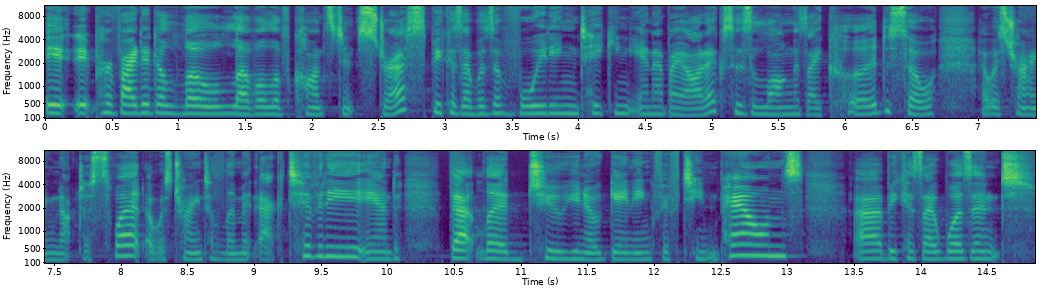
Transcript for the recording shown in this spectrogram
it, it provided a low level of constant stress because I was avoiding taking antibiotics as long as I could. So I was trying not to sweat, I was trying to limit activity, and that led to, you know, gaining 15 pounds uh, because I wasn't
